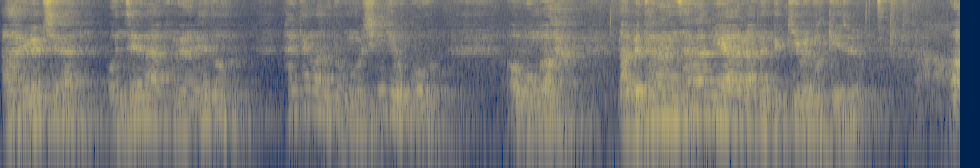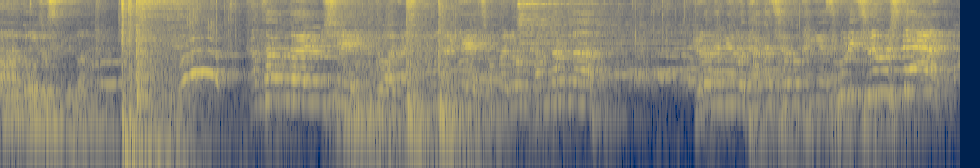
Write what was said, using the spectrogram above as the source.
아, MMC는 언제나 공연을 해도 할 때마다 너무 신기롭고 어 뭔가 나 메탈하는 사람이야 라는 느낌을 받게 해줘요. 와 너무 좋습니다. 감사합니다 MMC 또 와주신 그런 의미로 다 같이 한번 크게 소리 질러봅시다.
